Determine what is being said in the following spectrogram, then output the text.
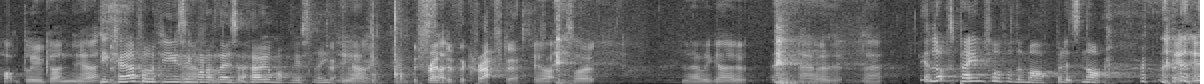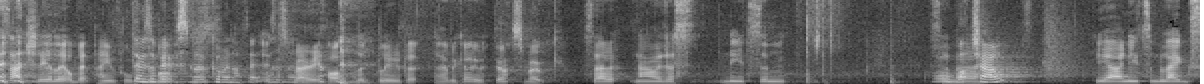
Hot glue gun. Yeah. Be careful if you're using one of those at home, obviously. Definitely. Yeah. The friend So- of the crafter. Yeah. So there we go. There, it- there. It looks painful for the moth, but it's not. It is actually a little bit painful. There was for a the bit of smoke coming off it, It's wasn't there? very hot, the glue, but there we go. Don't smoke. So now I just need some. Some, watch uh, out. Yeah, I need some legs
